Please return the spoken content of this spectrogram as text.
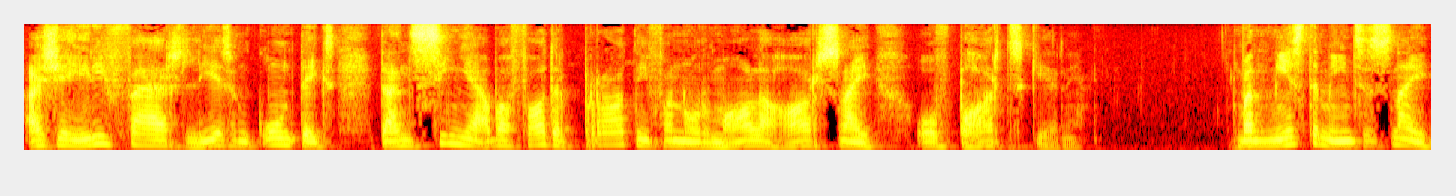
as jy hierdie vers lees in konteks, dan sien jy Abba Vader praat nie van normale haarsny of baardskeer nie. Want meeste mense sny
